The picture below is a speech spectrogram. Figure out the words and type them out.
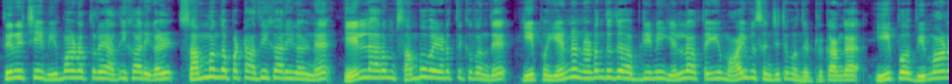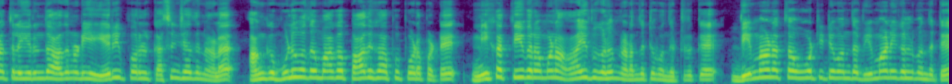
திருச்சி விமானத்துறை அதிகாரிகள் சம்பந்தப்பட்ட அதிகாரிகள்னு எல்லாரும் சம்பவ இடத்துக்கு வந்து இப்போ என்ன நடந்தது அப்படின்னு எல்லாத்தையும் ஆய்வு செஞ்சுட்டு வந்துட்டு இருக்காங்க இப்போ விமானத்துல இருந்து அதனுடைய எரிபொருள் கசிஞ்சதுனால அங்கு முழுவதுமாக பாதுகாப்பு போடப்பட்டு மிக தீவிரமான ஆய்வுகளும் நடந்துட்டு வந்துட்டு இருக்கு விமானத்தை ஓட்டிட்டு வந்த விமானிகள் வந்துட்டு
